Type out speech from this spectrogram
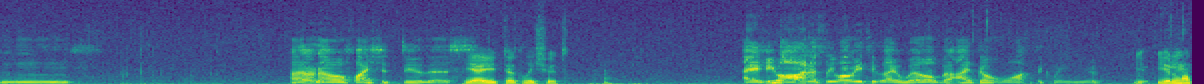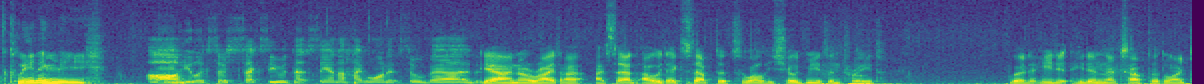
mm, I don't know if I should do this. Yeah, you totally should. If you honestly want me to, I will, but I don't want to clean you. You, you're not cleaning me. Oh, he looks so sexy with that Santa. I want it so bad. Yeah, I know, right? I, I said I would accept it while he showed me it in trade. But he di- he didn't accept it. Like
